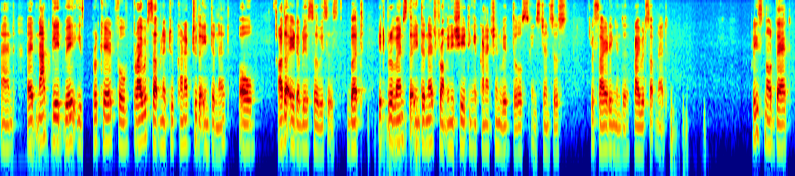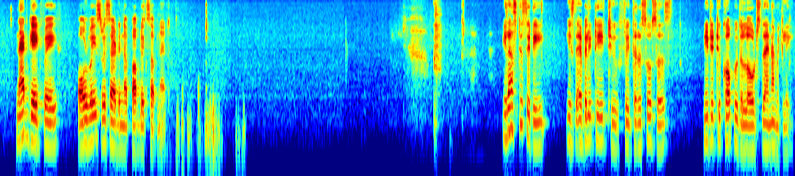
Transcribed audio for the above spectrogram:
and a NAT gateway is required for private subnet to connect to the internet or other AWS services, but it prevents the internet from initiating a connection with those instances residing in the private subnet. Please note that NAT gateway always reside in a public subnet. Elasticity is the ability to fit the resources needed to cope with the loads dynamically,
